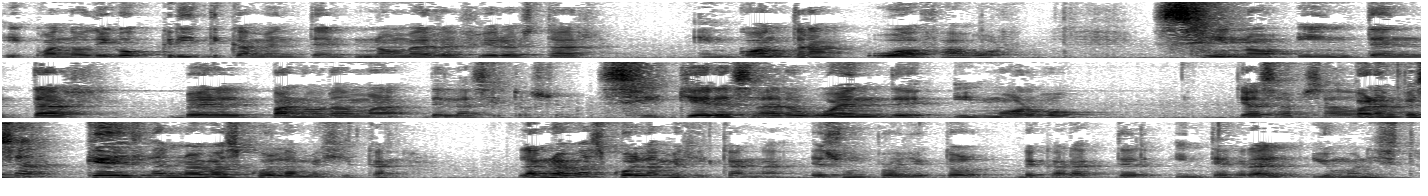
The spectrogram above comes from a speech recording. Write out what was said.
y cuando digo críticamente no me refiero a estar en contra o a favor, sino intentar ver el panorama de la situación. Si quieres argüende y morbo, ya sabes a dónde. Para empezar, ¿qué es la nueva escuela mexicana? La nueva escuela mexicana es un proyecto de carácter integral y humanista.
